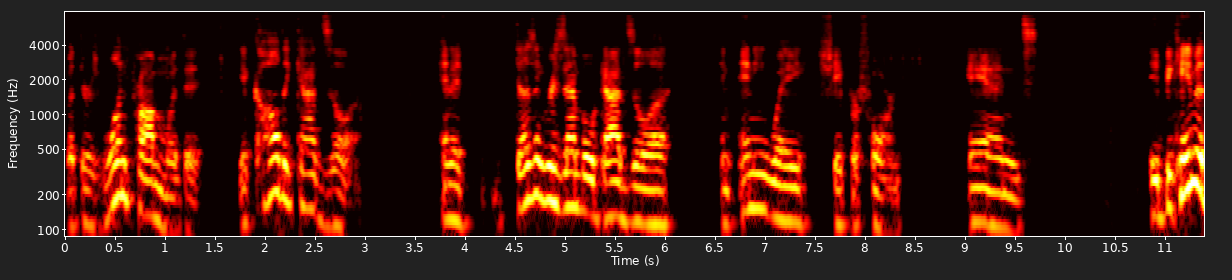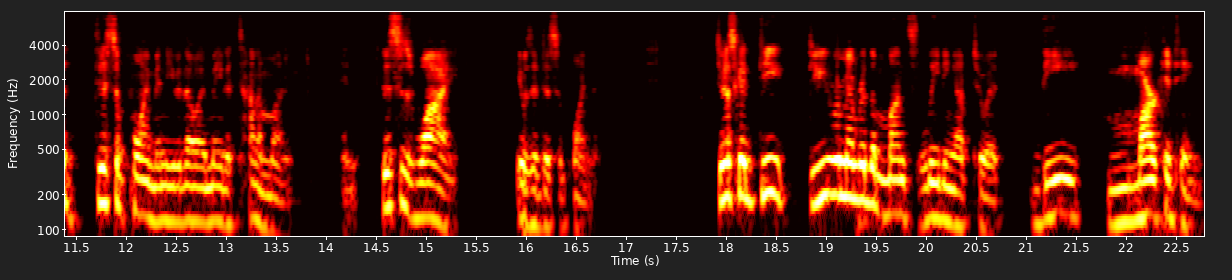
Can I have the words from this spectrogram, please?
But there's one problem with it. You called it Godzilla, and it doesn't resemble Godzilla in any way, shape, or form. And it became a disappointment, even though it made a ton of money. And this is why it was a disappointment. Jessica, do you, do you remember the months leading up to it? The marketing,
